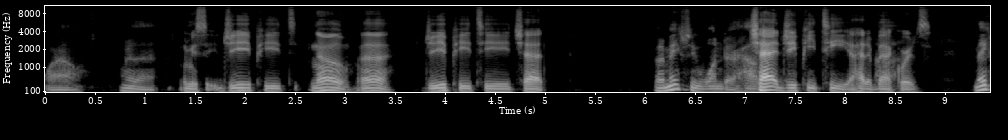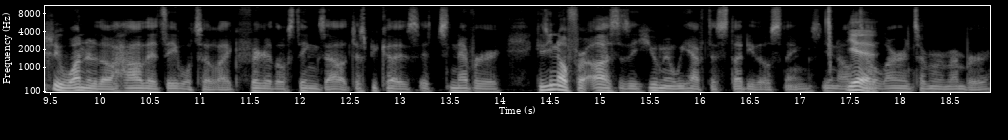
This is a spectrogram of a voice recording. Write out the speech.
Wow. Look at that. Let me see. GPT. No. Uh. GPT chat. But it makes me wonder how Chat GPT. I had it Ah. backwards. makes me wonder though how that's able to like figure those things out just because it's never because you know for us as a human we have to study those things you know Yeah. to learn to remember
